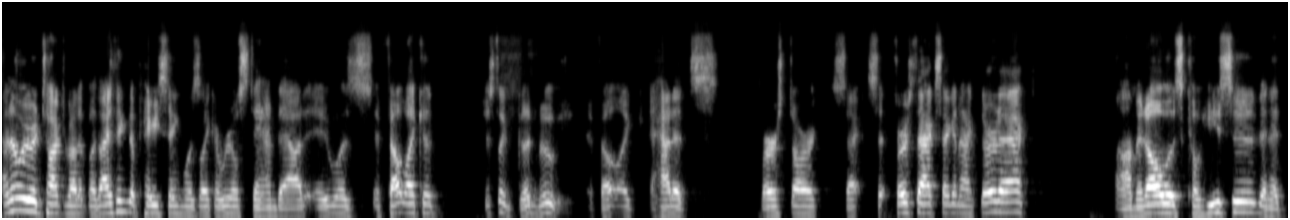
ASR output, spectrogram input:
I know we already talked about it, but I think the pacing was like a real standout. It was. It felt like a just a good movie. It felt like it had its first arc, sec, first act, second act, third act. Um, it all was cohesive and it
